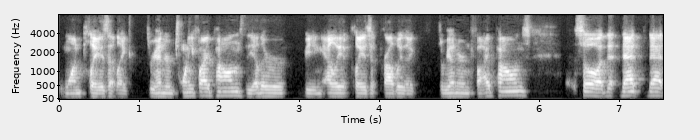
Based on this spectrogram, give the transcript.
One plays at like 325 pounds, the other being Elliott plays at probably like 305 pounds. So that that that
